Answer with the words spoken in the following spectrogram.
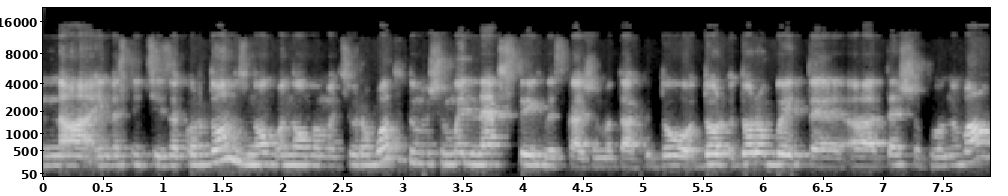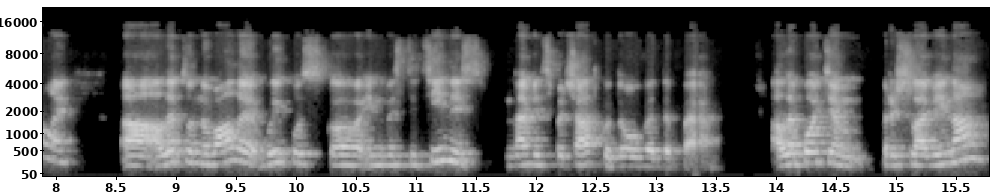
на інвестиції за кордон, знову оновимо цю роботу, тому що ми не встигли, скажімо так, до, до доробити те, що планували, але планували випуск інвестиційний навіть спочатку до ОВДП. Але потім прийшла війна,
